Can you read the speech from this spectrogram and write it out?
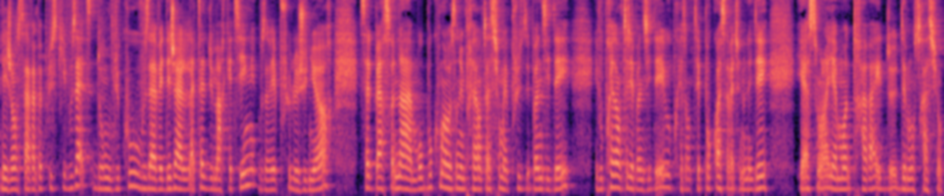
les gens savent un peu plus qui vous êtes. Donc du coup, vous avez déjà la tête du marketing, vous avez plus le junior. Cette personne-là a beaucoup moins besoin d'une présentation, mais plus des bonnes idées. Et vous présentez les bonnes idées, vous présentez pourquoi ça va être une bonne idée. Et à ce moment-là, il y a moins de travail de démonstration.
